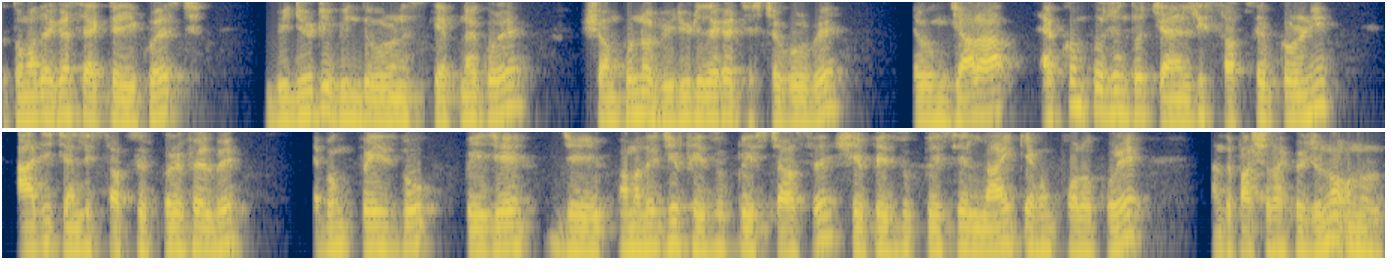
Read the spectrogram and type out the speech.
তো তোমাদের কাছে একটা রিকোয়েস্ট ভিডিওটি বিন্দু বরণে স্কেপ না করে সম্পূর্ণ ভিডিওটি দেখার চেষ্টা করবে এবং যারা এখন পর্যন্ত চ্যানেলটি সাবস্ক্রাইব করেনি, আজই চ্যানেলটি সাবস্ক্রাইব করে ফেলবে এবং ফেসবুক পেজে যে, আমাদের যে ফেসবুক পেজটা আছে, সেই ফেসবুক পেজে লাইক এবং ফলো করে আমাদের পাশে থাকার জন্য অনুরোধ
